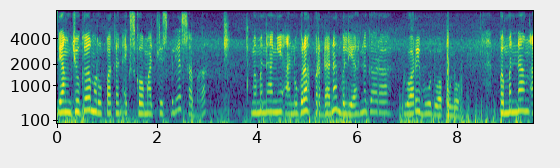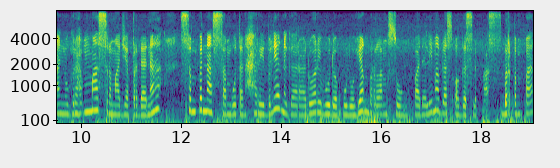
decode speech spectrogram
yang juga merupakan exco Majlis Belia Sabah memenangi anugerah Perdana Belia Negara 2020. Pemenang anugerah emas remaja perdana sempena sambutan Hari Belia Negara 2020 yang berlangsung pada 15 Ogos lepas bertempat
